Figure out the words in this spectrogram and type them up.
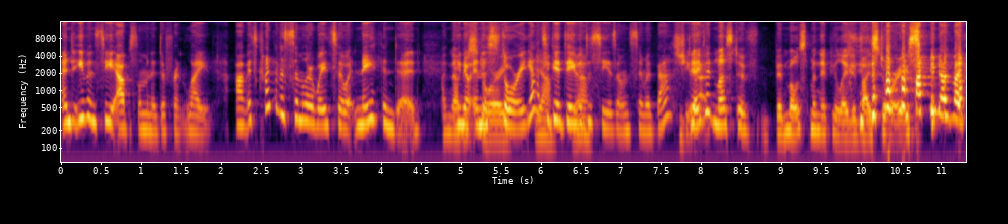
and to even see Absalom in a different light. Um, it's kind of a similar way to what Nathan did, Another you know, in the story. story. Yeah, Yeah, to get David yeah. to see his own sin with Bathsheba. David must have been most manipulated by stories. You know, like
